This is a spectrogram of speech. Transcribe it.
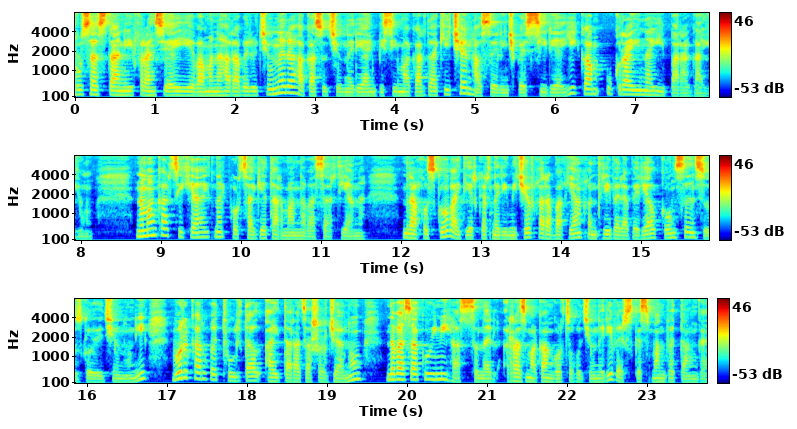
Ռուսաստանի, Ֆրանսիայի եւ ԱՄՆ հարաբերությունները հակասությունների այնպիսի մակարդակի չեն հասել ինչպես Սիրիայի կամ Ուկրաինայի պարագայում։ Նման կարծիք է հայտնել փորձագետ Արման Նավասարդյանը։ Նրա խոսքով այդ երկրների միջև Ղարաբաղյան խնդրի վերաբերյալ կոնսենսուս գոյություն ունի, որը կարող է թույլ տալ այդ տարածաշրջանում նվազագույնի հասցնել ռազմական գործողությունների վերսկսման վտանգը։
